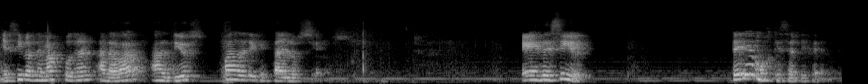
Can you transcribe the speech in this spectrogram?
Y así los demás podrán alabar al Dios Padre que está en los cielos. Es decir, tenemos que ser diferentes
